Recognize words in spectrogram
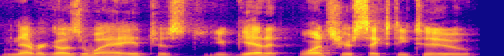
never goes away. It just you get it once you're 62,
